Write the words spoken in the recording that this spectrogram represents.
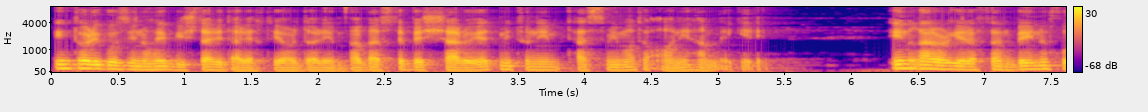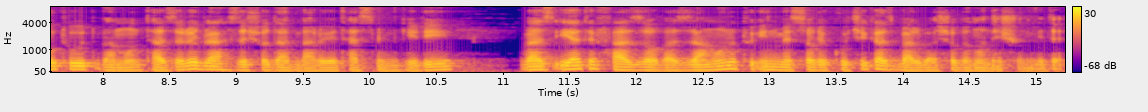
اینطوری گزینه های بیشتری در اختیار داریم و بسته به شرایط می‌تونیم تصمیمات آنی هم بگیریم. این قرار گرفتن بین خطوط و منتظر لحظه شدن برای تصمیم گیری وضعیت فضا و زمان تو این مثال کوچیک از بلبشو به ما نشون میده.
